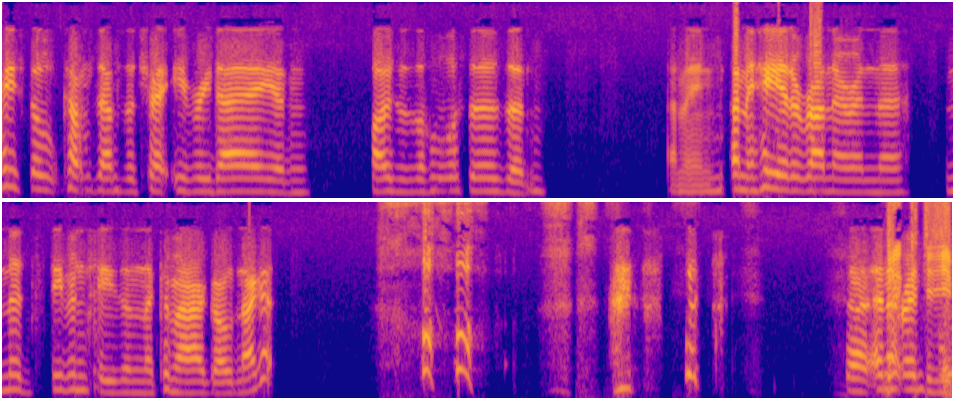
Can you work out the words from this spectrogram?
he still comes down to the track every day and poses the horses and I mean I mean he had a runner in the mid 70s in the Kumara Gold Nugget. so, and it Mick, ran did you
